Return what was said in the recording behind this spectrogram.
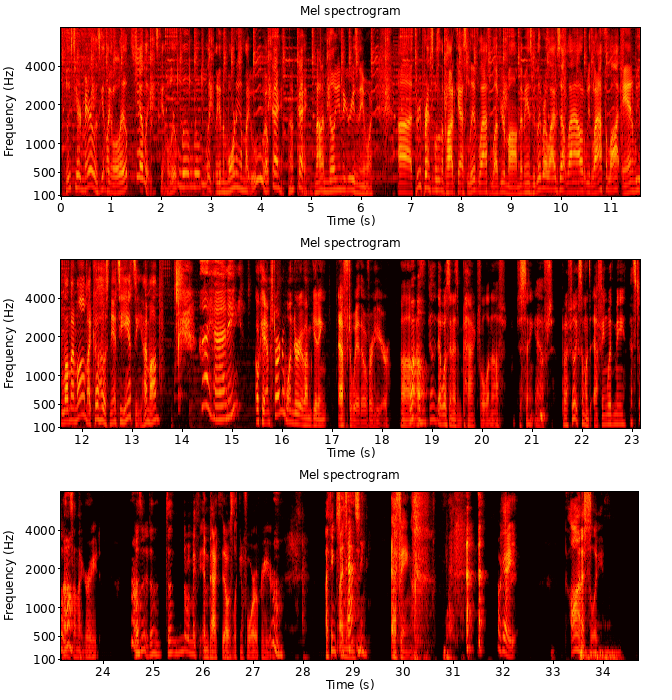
At least here in Maryland, it's getting like a little chilly. It's getting a little, little, little like, like in the morning. I'm like, ooh, okay, okay. It's not a million degrees anymore. Uh, three principles in the podcast: live, laugh, love your mom. That means we live our lives out loud. We laugh a lot, and we love my mom, my co-host Nancy Yancey. Hi, mom. Hi, honey. Okay, I'm starting to wonder if I'm getting effed with over here. Um, I feel like that wasn't as impactful enough. Just saying effed, but I feel like someone's effing with me. That still doesn't Oh. sound that great. Oh. Doesn't it? Doesn't, doesn't really make the impact that I was looking for over here. Hmm. I think What's someone's happening? effing. okay, honestly,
